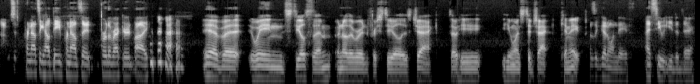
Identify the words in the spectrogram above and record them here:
I was just pronouncing how Dave pronounced it for the record. Bye. yeah, but Wayne steals them. Another word for steal is jack. So he he wants to jack Canape. That was a good one, Dave. I see what you did there.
